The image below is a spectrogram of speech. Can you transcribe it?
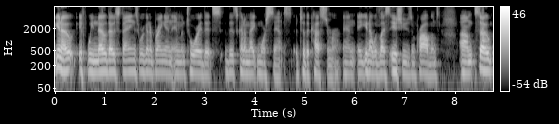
you know, if we know those things, we're going to bring in inventory that's that's going to make more sense to the customer, and you know, with less issues and problems. Um, so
